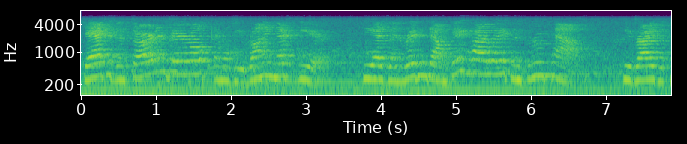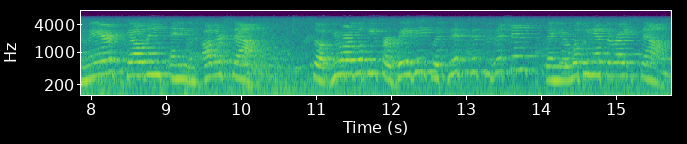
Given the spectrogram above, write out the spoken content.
Jag has been started in barrels and will be running next year. He has been ridden down big highways and through towns. He rides with mares, geldings, and even other stallions. So if you are looking for babies with this disposition, then you're looking at the right sound.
